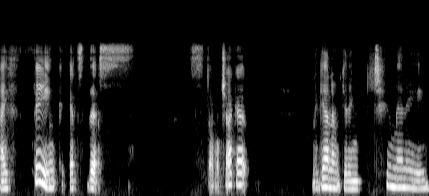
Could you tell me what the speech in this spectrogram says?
I think it's this. Let's double check it. And again, I'm getting too many.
